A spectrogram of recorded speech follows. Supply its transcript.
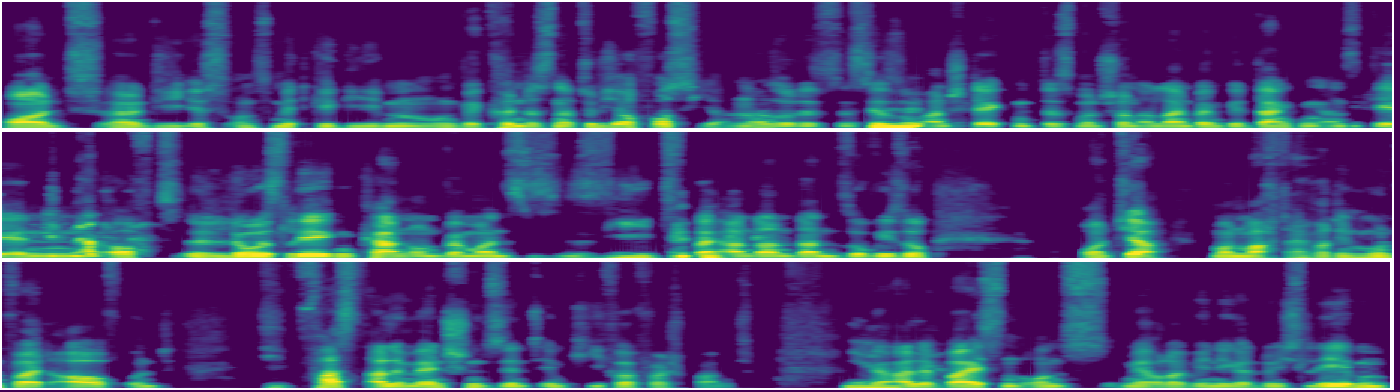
Und äh, die ist uns mitgegeben und wir können das natürlich auch forcieren. Ne? Also das ist ja mhm. so ansteckend, dass man schon allein beim Gedanken ans Gähnen genau. oft äh, loslegen kann und wenn man es sieht, bei anderen dann sowieso. Und ja, man macht einfach den Mund weit auf und die, fast alle Menschen sind im Kiefer verspannt. Ja. Wir alle beißen uns mehr oder weniger durchs Leben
